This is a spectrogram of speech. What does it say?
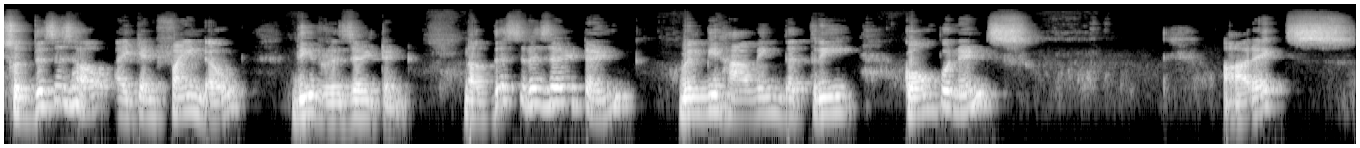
So this is how I can find out the resultant. Now this resultant will be having the three components Rx,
